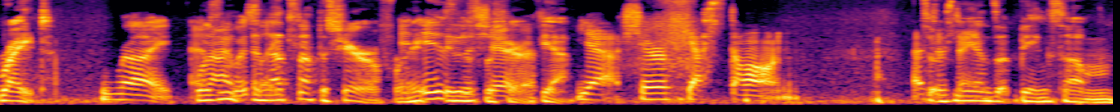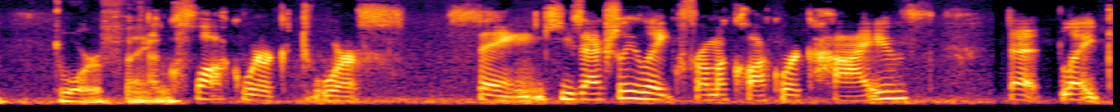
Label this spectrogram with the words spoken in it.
Right. Right, and Wasn't, I was and like, that's not the sheriff, right? it is, the, sheriff. Yeah. yeah, Sheriff Gaston. That's So his he name. ends up being some dwarf thing. a clockwork dwarf thing. He's actually like from a clockwork hive that like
